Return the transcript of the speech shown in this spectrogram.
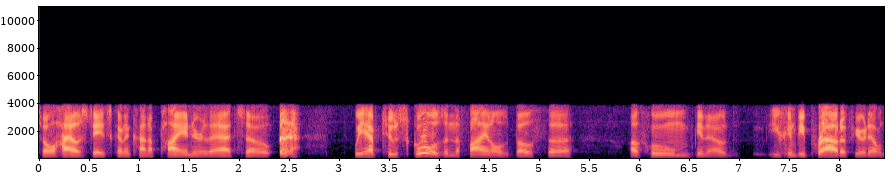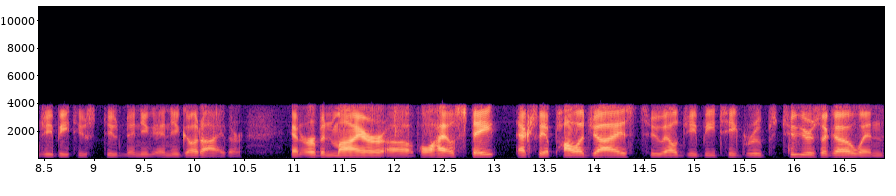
so Ohio State's going to kind of pioneer that. So we have two schools in the finals, both uh, of whom you know you can be proud if you're an LGBT student and you and you go to either. And Urban Meyer of Ohio State actually apologized to LGBT groups two years ago when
